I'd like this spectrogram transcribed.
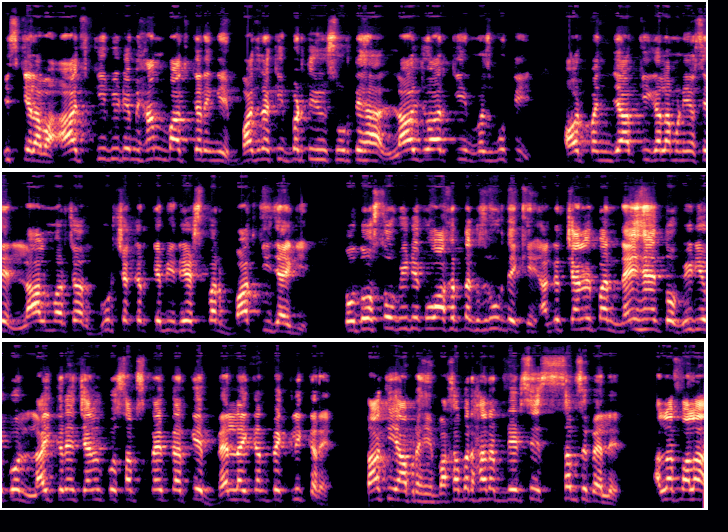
اس کے علاوہ آج کی ویڈیو میں ہم بات کریں گے۔ باجرہ کی بڑھتی ہوئی صورتحال، لال جوار کی مضبوطی اور پنجاب کی گلا منڈیوں سے لال مرچ اور گڑ چکر کے بھی ریٹس پر بات کی جائے گی۔ تو دوستو ویڈیو کو آخر تک ضرور دیکھیں۔ اگر چینل پر نئے ہیں تو ویڈیو کو لائک کریں، چینل کو سبسکرائب کر کے بیل آئیکن پہ کلک کریں تاکہ آپ رہیں۔ باخبر ہر اپڈیٹ سے سب سے پہلے اللہ تعالی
